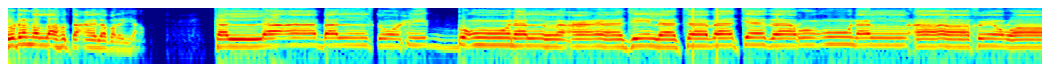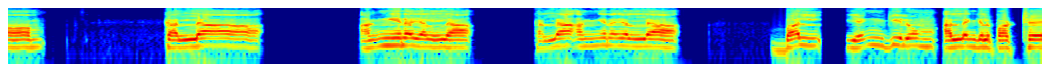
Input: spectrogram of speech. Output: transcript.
തുടർന്ന് അള്ളാഹു തആല പറയാം كلا بل تحبون العاجلة وتذرون الآخرة കല്ല അങ്ങനെയല്ല കല്ല അങ്ങനെയല്ല ബൽ എങ്കിലും അല്ലെങ്കിൽ പക്ഷേ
